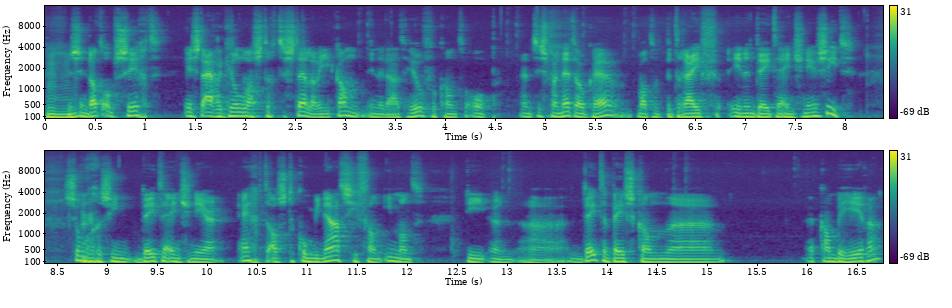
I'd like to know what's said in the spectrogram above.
Mhm. Dus in dat opzicht is het eigenlijk heel lastig te stellen. Je kan inderdaad heel veel kanten op. En het is maar net ook hè, wat het bedrijf in een data engineer ziet. Sommigen zien data engineer echt als de combinatie van iemand die een uh, database kan, uh, kan beheren.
